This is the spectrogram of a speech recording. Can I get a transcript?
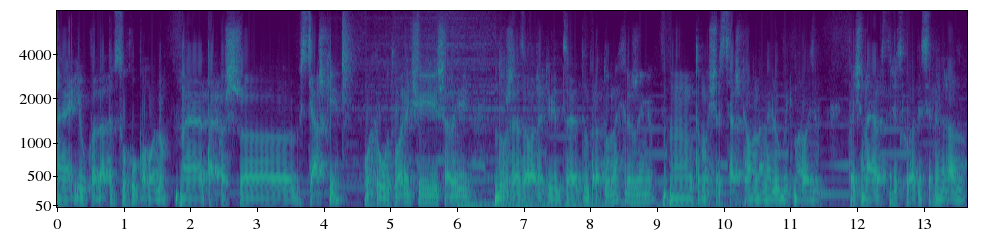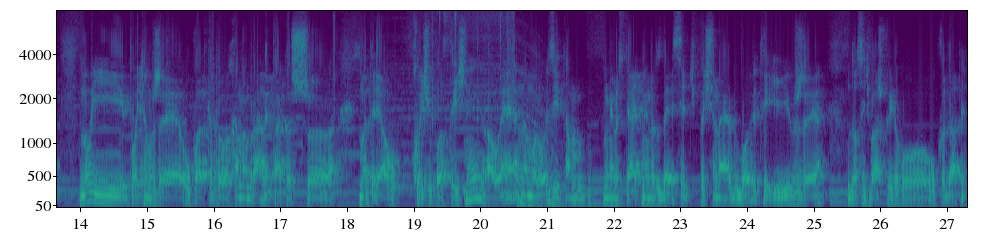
е, і укладати в суху погоду. Е, Також е, стяжки, вихоутворюючі шари. Дуже залежать від е, температурних режимів, тому що стяжка вона не любить морозів, починає розтріскуватися відразу. Ну і потім вже укладка ПВХ мембрани також е, матеріал, хоч і пластичний, але на морозі там мінус 5, мінус 10 починає дубовіти і вже досить важко його укладати,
